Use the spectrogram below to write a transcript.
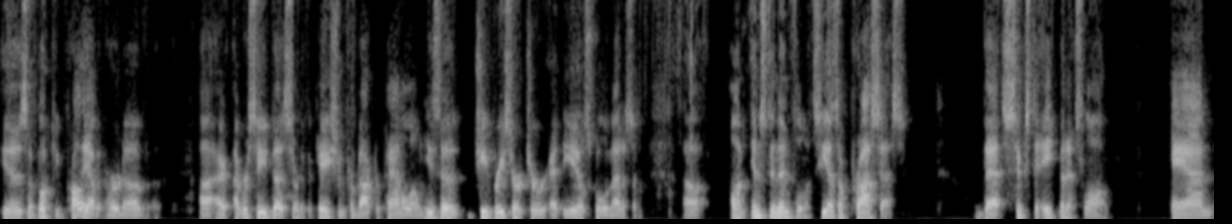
is a book you probably haven't heard of. Uh, I, I, received a certification from Dr. Pantalone. He's a chief researcher at the Yale School of Medicine uh, on instant influence. He has a process that's six to eight minutes long. And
